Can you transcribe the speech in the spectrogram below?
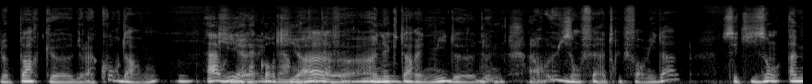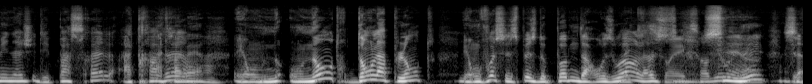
le parc euh, de la Cour d'Aron, Ah qui, oui, à a- la cour d'Arles. qui tout a à fait. euh, un hectare et demi de, de- Alors eux, ils ont fait un truc formidable, c'est qu'ils ont aménagé des passerelles à à travers, et on, on entre dans la plante et on voit cette espèce de pomme d'arrosoir là sous nez. C'est La,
